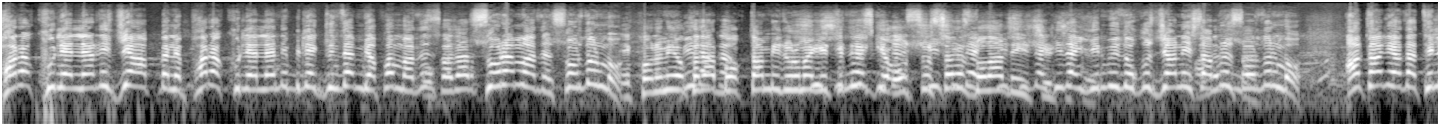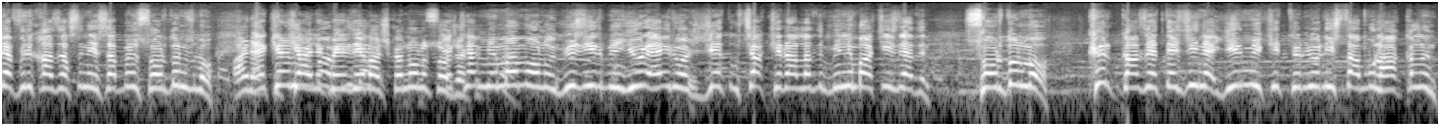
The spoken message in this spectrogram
para kulelerini cevaplarını para kulelerini bile gündem yapamadınız. O kadar- soramadın sordun mu? Ekonomiyi o Bir kadar dakika. boktan bir duruma Şişli'de getirdiniz ki giden- osursanız Şişli'de- dolar Şişli'de değişiyor giden çünkü. 29 can hesabını Anladın sordun mu? Antalya'da teleferik kazasının hesabını sordunuz mu? Aynen, iki aylık İmamoğlu- belediye başkanı onu soracak. Ekrem İmamoğlu 120 euro, euro jet uçak kiraladın, milli maçı izledin. Sordun mu? 40 gazetecine 22 trilyon İstanbul hakkının,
